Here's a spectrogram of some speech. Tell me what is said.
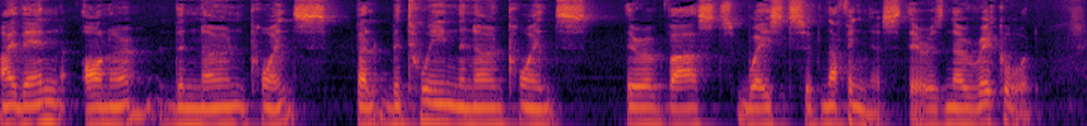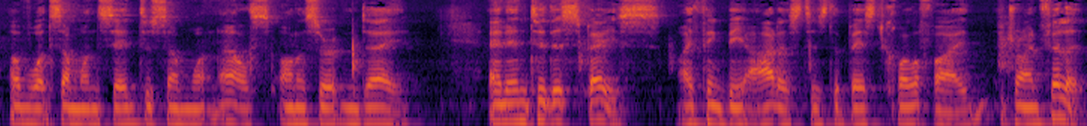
i then honor the known points but between the known points there are vast wastes of nothingness. There is no record of what someone said to someone else on a certain day. And into this space, I think the artist is the best qualified to try and fill it.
